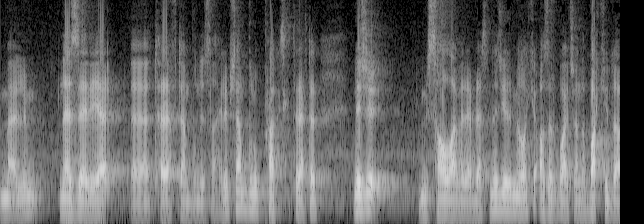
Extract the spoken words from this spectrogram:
müəllim nəzəriyyə tərəfdən bunu izah edib. Sən bunu praktik tərəfdən necə misallar verə bilərsən. Necə demək olar ki, Azərbaycanda, Bakıda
